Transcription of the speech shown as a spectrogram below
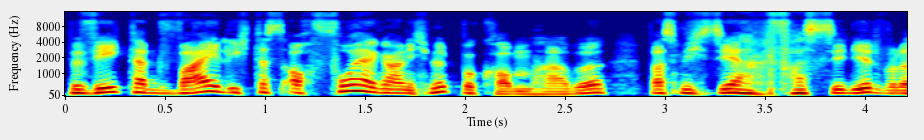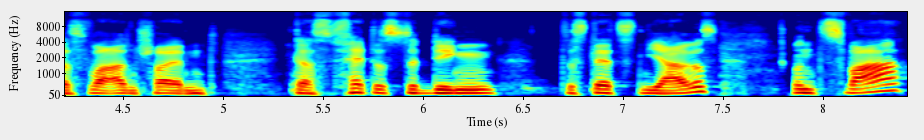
bewegt hat, weil ich das auch vorher gar nicht mitbekommen habe, was mich sehr fasziniert, weil das war anscheinend das fetteste Ding des letzten Jahres. Und zwar,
